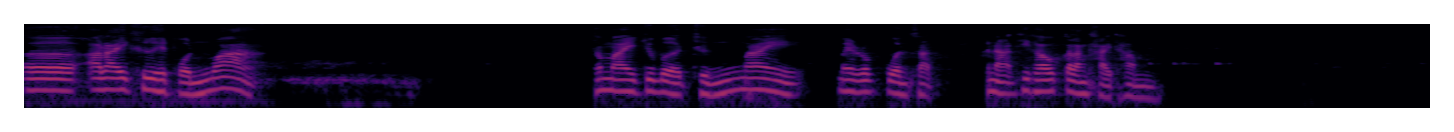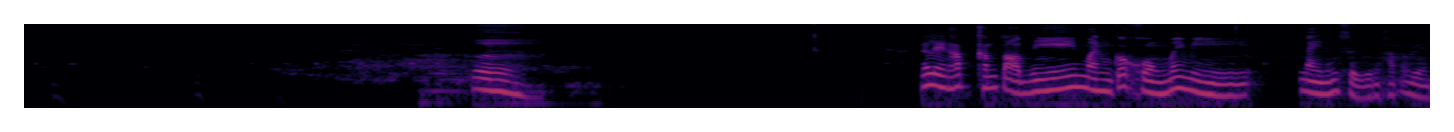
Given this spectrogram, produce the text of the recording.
เอ่ออะไรคือเหตุผลว่า ทำไมจูเบิร์ตถึงไม่ไม่รบกวนสัตว์ ขณะที่เขากำลังถ่ายทำนักเรียนครับคำตอบนี้มันก็คงไม่มีในหนังสือนะครับนักเรียน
